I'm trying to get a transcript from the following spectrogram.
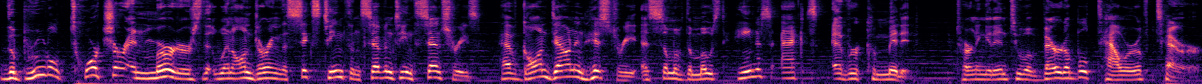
The brutal torture and murders that went on during the 16th and 17th centuries have gone down in history as some of the most heinous acts ever committed, turning it into a veritable tower of terror.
